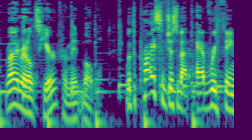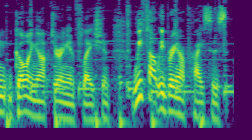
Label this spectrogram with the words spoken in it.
Ryan Reynolds här från Mint Mobile. priset the price allt som about under inflationen, trodde vi att vi skulle we'd bring våra priser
